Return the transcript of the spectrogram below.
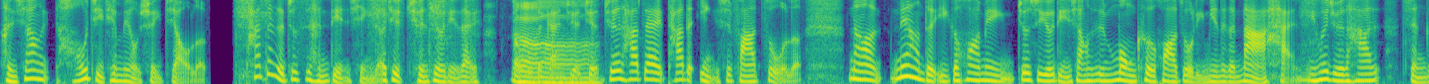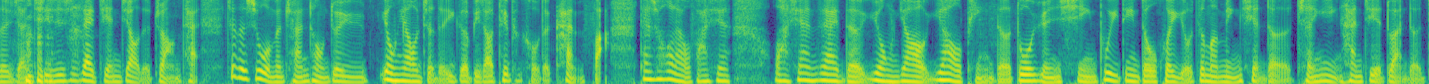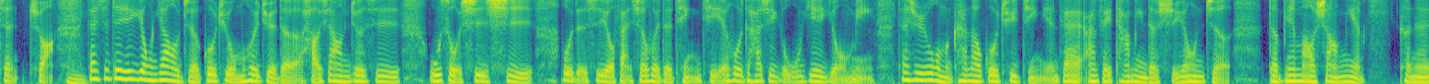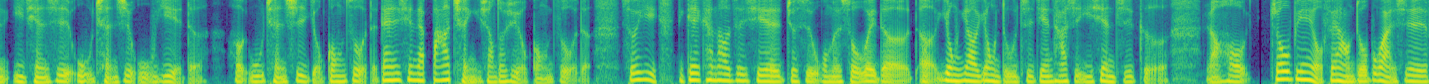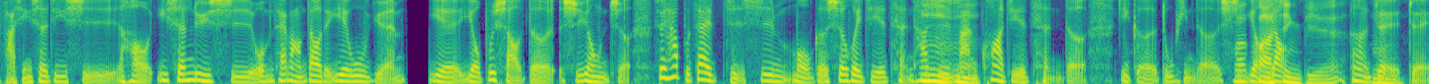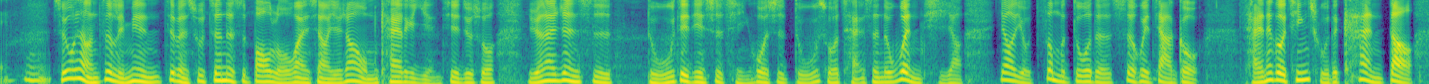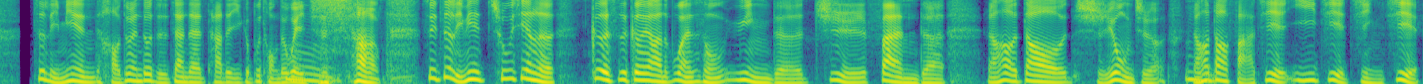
很像好几天没有睡觉了。他这个就是很典型的，而且全身有点在抖的感觉，觉觉得他在他的瘾是发作了。那那样的一个画面，就是有点像是孟克画作里面那个呐喊，你会觉得他整个人其实是在尖叫的状态。这个是我们传统对于用药者的一个比较 typical 的看法。但是后来我发现，哇，现在的用药药品的多元性不一定都会有这么明显的成瘾和戒断的症状。嗯、但是这些用药者过去我们会觉得好像就。就是无所事事，或者是有反社社会的情节，或者他是一个无业游民。但是，如果我们看到过去几年在安非他命的使用者的面貌上面，可能以前是五成是无业的。和五成是有工作的，但是现在八成以上都是有工作的，所以你可以看到这些就是我们所谓的呃用药用毒之间，它是一线之隔，然后周边有非常多，不管是发型设计师，然后医生、律师，我们采访到的业务员。也有不少的使用者，所以它不再只是某个社会阶层，它是蛮跨阶层的一个毒品的使用，跨性别，嗯，对对，嗯，所以我想这里面这本书真的是包罗万象，也让我们开了个眼界，就是说原来认识毒这件事情，或是毒所产生的问题啊，要有这么多的社会架构，才能够清楚的看到。这里面好多人都只是站在他的一个不同的位置上，嗯、所以这里面出现了各式各样的，不管是从运的、制贩的，然后到使用者，然后到法界、医界、警界，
